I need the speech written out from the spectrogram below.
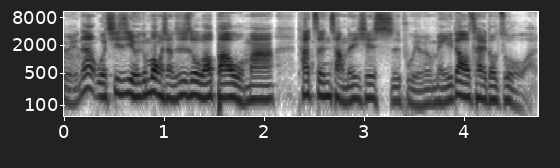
对。那我其实有一个梦想，就是说我要把我妈她珍藏的一些食谱，有没有每一道菜都做完。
